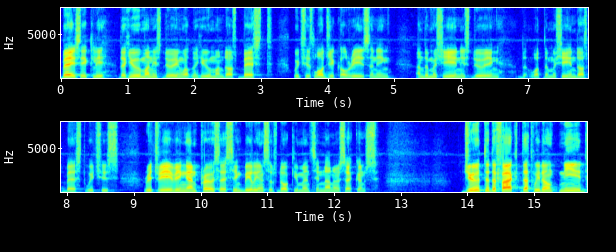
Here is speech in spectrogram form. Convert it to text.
Basically, the human is doing what the human does best, which is logical reasoning, and the machine is doing the, what the machine does best, which is retrieving and processing billions of documents in nanoseconds. Due to the fact that we don't need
